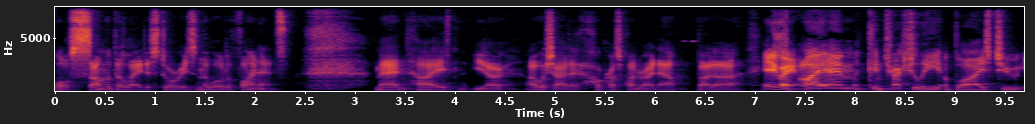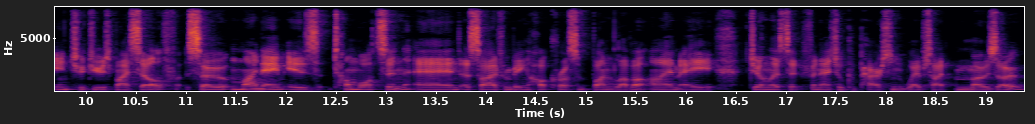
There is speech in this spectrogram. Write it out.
well, some of the latest stories in the world of finance man, I you know I wish I had a hot cross bun right now. But uh, anyway, I am contractually obliged to introduce myself. So my name is Tom Watson, and aside from being a hot cross bun lover, I'm a journalist at financial comparison website Mozo.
